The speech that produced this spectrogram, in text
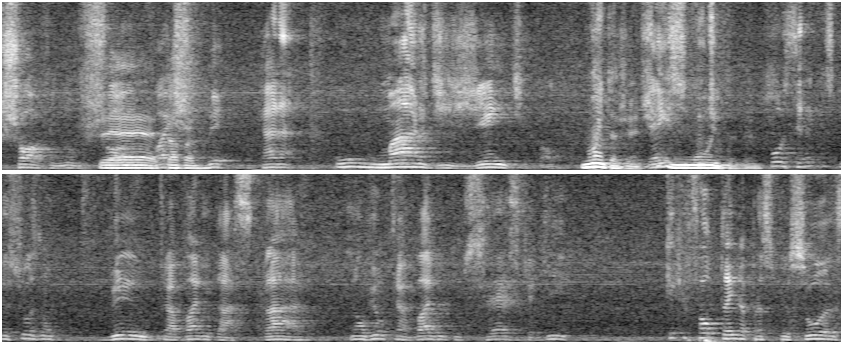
chove, não chove, É, vai tava- chover. Cara, um mar de gente, Paulo. Muita gente. É isso que eu muita digo. gente. Pô, será que as pessoas não vê o trabalho da Asclar, não vê o trabalho do SESC aqui. O que, que falta ainda para as pessoas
